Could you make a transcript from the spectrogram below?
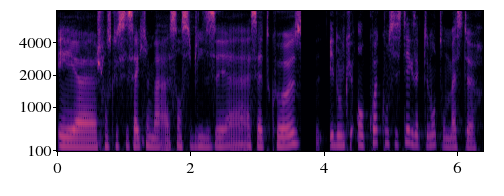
et euh, je pense que c'est ça qui m'a sensibilisée à, cette cause. Et donc, en quoi consistait exactement ton master?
